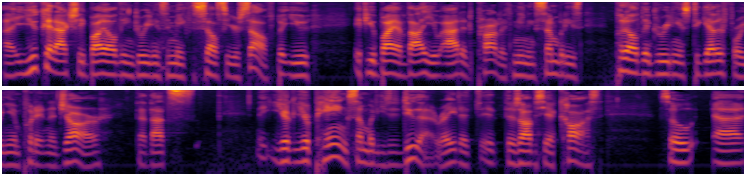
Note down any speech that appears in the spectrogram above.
uh, you could actually buy all the ingredients and make the salsa yourself. But you, if you buy a value added product, meaning somebody's put all the ingredients together for you and put it in a jar, that that's you're you're paying somebody to do that, right? It, it, there's obviously a cost. So uh,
